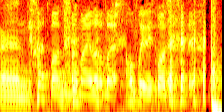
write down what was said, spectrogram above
and Not sponsored by Milo, but hopefully they sponsor us someday.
